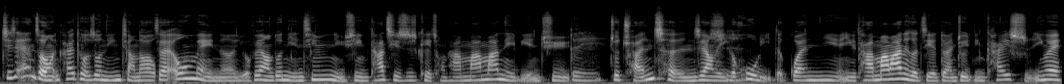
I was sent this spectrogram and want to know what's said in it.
其实安总开头的时候，您讲到在欧美呢，有非常多年轻女性，她其实是可以从她妈妈那边去，对，就传承这样的一个护理的观念，因为她妈妈那个阶段就已经开始。因为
